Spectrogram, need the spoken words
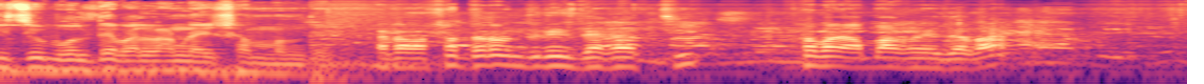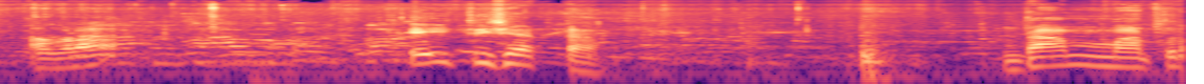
কিছু বলতে পারলাম না এই সম্বন্ধে। একটা অসাধারণ জিনিস দেখাচ্ছি সবাই অবাক হয়ে যাবা। আমরা এই টি শার্টটা দাম মাত্র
